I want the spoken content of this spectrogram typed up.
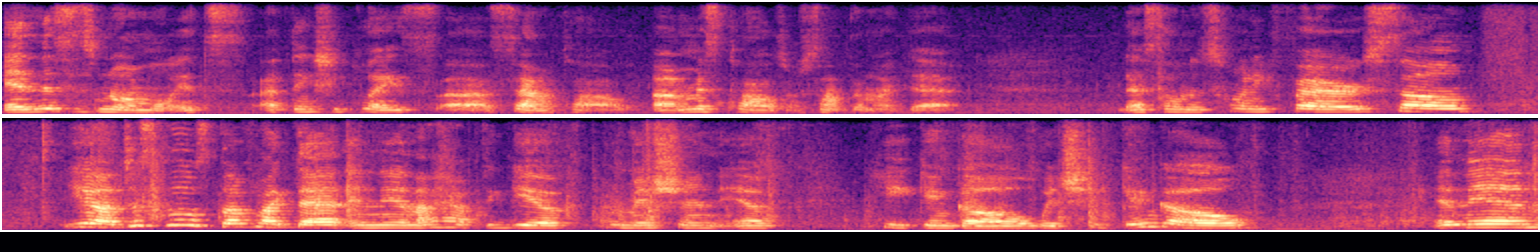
And this is normal. It's, I think she plays uh, Santa Claus, uh, Miss Claus or something like that. That's on the 21st. So, yeah, just little stuff like that. And then I have to give permission if he can go, which he can go. And then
